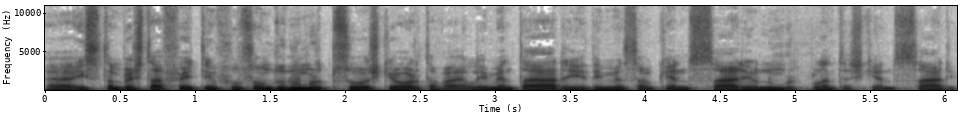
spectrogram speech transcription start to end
uh, isso também está feito em função do número de pessoas que a horta vai alimentar e a dimensão que é necessária, o número de plantas que é necessário.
